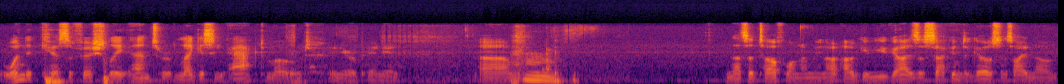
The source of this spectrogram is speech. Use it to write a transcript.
When did Kiss officially enter Legacy Act mode, in your opinion? Um, Hmm. And that's a tough one. I mean, I- I'll give you guys a second to go since I'd known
